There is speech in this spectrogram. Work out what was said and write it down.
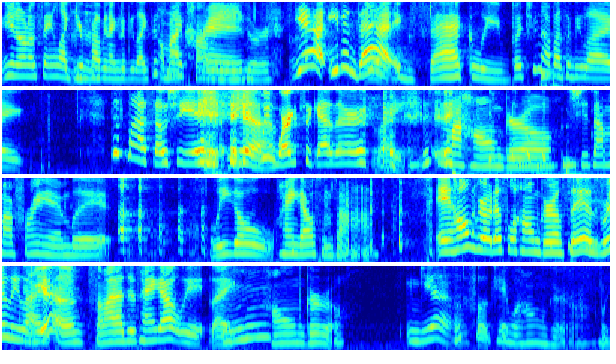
You know what I'm saying? Like you're probably not gonna be like this or is my, friend. or Yeah, even that Yeah. exactly. But you're not about to be like, this is my associate. Yeah. we work together. like this is my home girl. She's not my friend, but we go hang out sometime. And homegirl, that's what homegirl says. Really, like yeah, somebody I just hang out with, like Mhm. homegirl. yeah. What the fuck came with homegirl? But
